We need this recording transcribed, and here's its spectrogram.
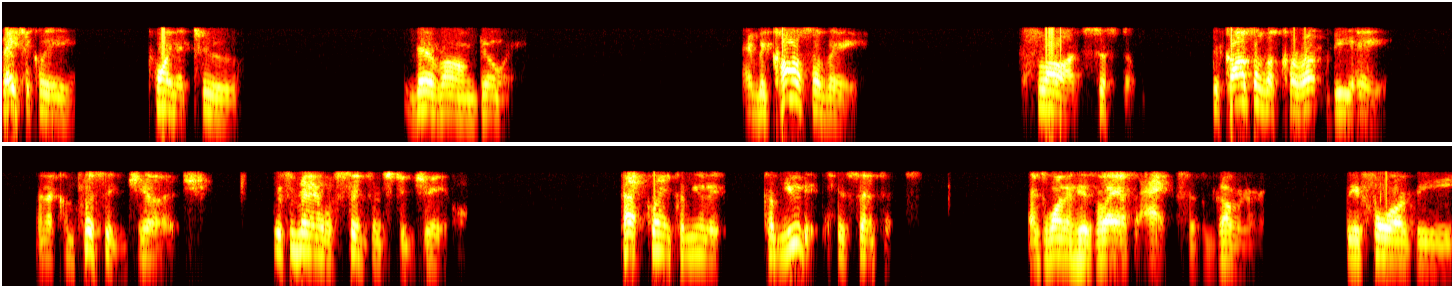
basically pointed to their wrongdoing. And because of a flawed system, because of a corrupt DA and a complicit judge, this man was sentenced to jail. Pat Quinn commuted, commuted his sentence as one of his last acts as governor before the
